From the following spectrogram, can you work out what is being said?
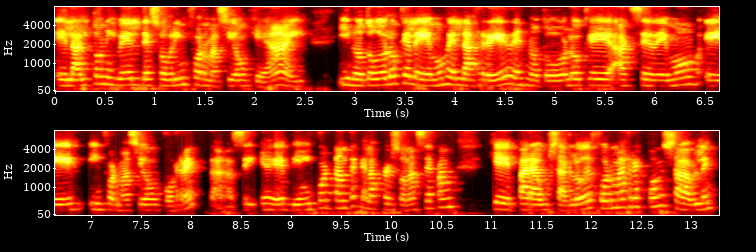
el alto nivel de sobreinformación que hay y no todo lo que leemos en las redes, no todo lo que accedemos es información correcta. Así que es bien importante que las personas sepan que para usarlo de forma responsable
